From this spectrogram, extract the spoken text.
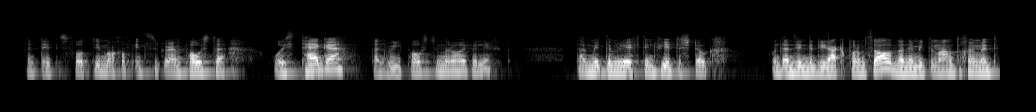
Könnt ihr ein Foto machen, auf Instagram posten, uns taggen, dann reposten wir euch vielleicht. Dann mit dem Lift in den vierten Stock und dann sind ihr direkt vor dem Saal. Wenn ihr mit dem Auto kommt,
